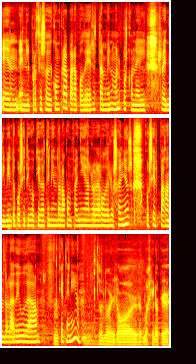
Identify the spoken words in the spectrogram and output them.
en, en, el proceso de compra para poder también, bueno, pues con el rendimiento positivo que iba teniendo la compañía a lo largo de los años, pues ir pagando la deuda que tenía. No, no, y luego imagino que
